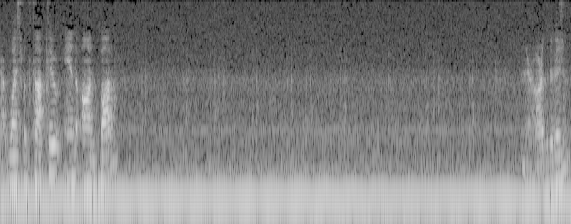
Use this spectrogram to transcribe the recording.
Got West with the top two and on bottom. And there are the divisions.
